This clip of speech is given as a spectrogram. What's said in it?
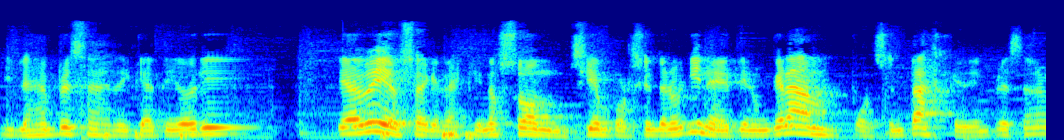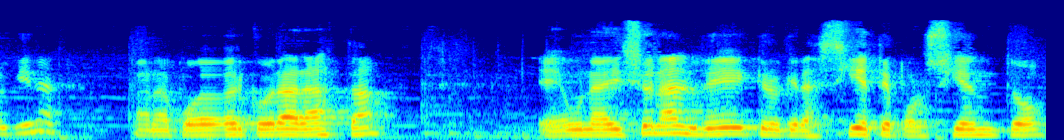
Y las empresas de categoría B, o sea que las que no son 100% neuquinas, que tienen un gran porcentaje de empresas neuquinas, van a poder cobrar hasta eh, un adicional de, creo que era 7%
